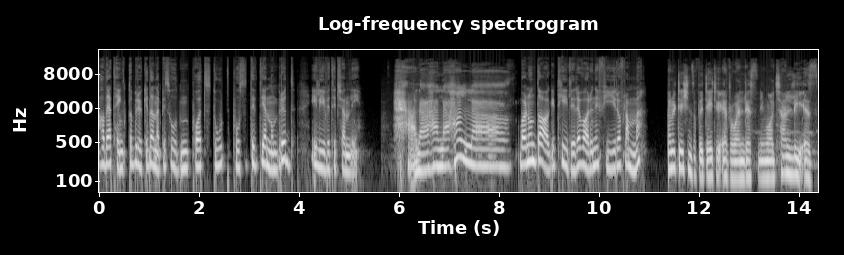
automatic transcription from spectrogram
hadde jeg tenkt å bruke denne episoden på et stort positivt gjennombrudd i livet til Chun-Li. Halla, halla, halla. Bare noen dager tidligere var hun i fyr og flamme. Salutations of the day to everyone listening. Well, Chan Li is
